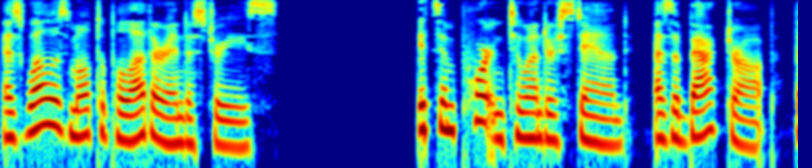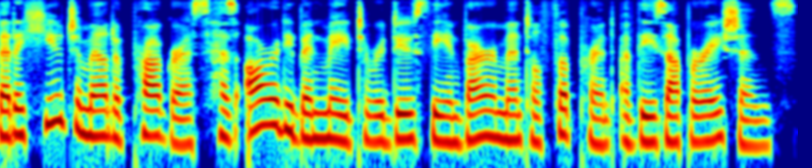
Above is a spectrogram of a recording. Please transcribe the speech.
as well as multiple other industries. It's important to understand, as a backdrop, that a huge amount of progress has already been made to reduce the environmental footprint of these operations.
